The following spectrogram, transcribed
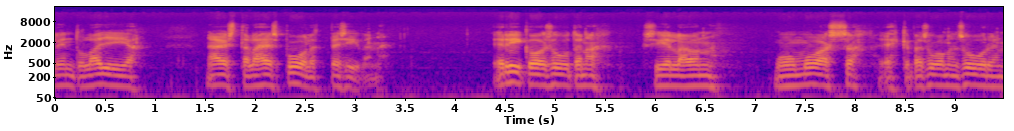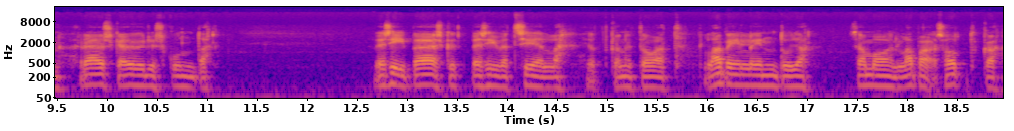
lintulajia, näistä lähes puolet pesivänä. Erikoisuutena siellä on muun muassa ehkäpä Suomen suurin räyskäyhdyskunta. Vesipääskyt pesivät siellä, jotka nyt ovat Lapin lintuja, samoin lapasotka.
